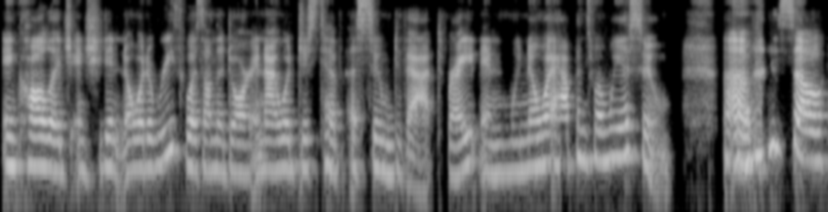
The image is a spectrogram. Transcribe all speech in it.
in college and she didn't know what a wreath was on the door and i would just have assumed that right? And we know what happens when we assume. Um, so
